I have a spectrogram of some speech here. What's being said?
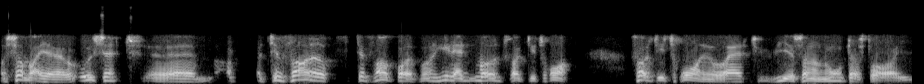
Og så var jeg jo udsat, øh, og det, for, det foregår på en helt anden måde, end folk de tror. Folk de tror jo, at vi er sådan nogen, der står i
